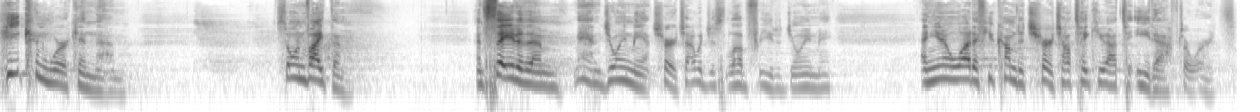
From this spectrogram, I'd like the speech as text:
He can work in them. So invite them and say to them, Man, join me at church. I would just love for you to join me. And you know what? If you come to church, I'll take you out to eat afterwards.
